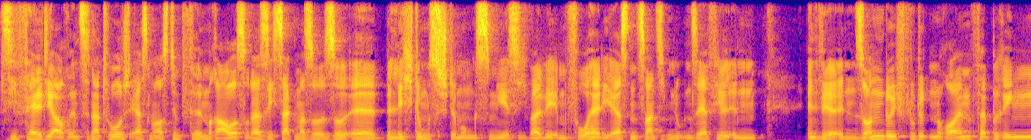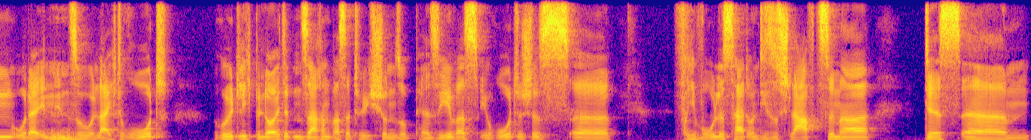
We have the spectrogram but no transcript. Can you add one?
Sie fällt ja auch inszenatorisch erstmal aus dem Film raus oder ich sag mal so, so äh, belichtungsstimmungsmäßig, weil wir eben vorher die ersten 20 Minuten sehr viel in entweder in sonnendurchfluteten Räumen verbringen oder in, in so leicht rot, rötlich beleuchteten Sachen, was natürlich schon so per se was Erotisches, äh, Frivoles hat. Und dieses Schlafzimmer des ähm,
